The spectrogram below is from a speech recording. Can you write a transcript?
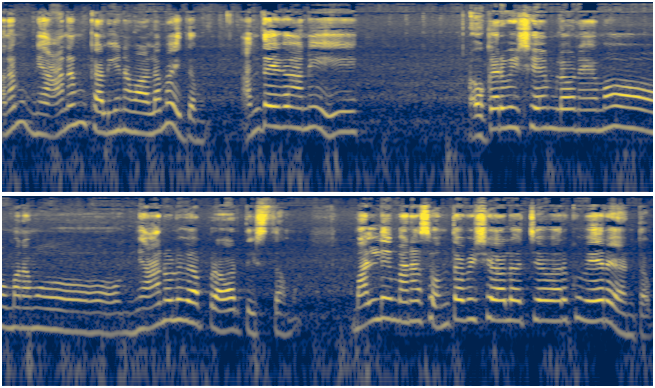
మనం జ్ఞానం కలిగిన వాళ్ళం అవుతాం అంతేగాని ఒకరి విషయంలోనేమో మనము జ్ఞానులుగా ప్రవర్తిస్తాము మళ్ళీ మన సొంత విషయాలు వచ్చే వరకు వేరే అంటాం.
